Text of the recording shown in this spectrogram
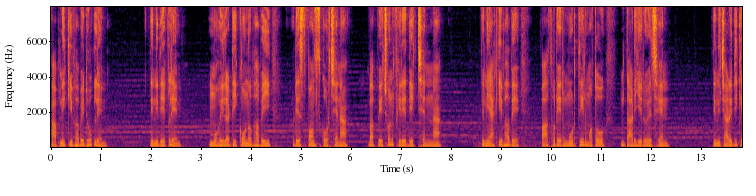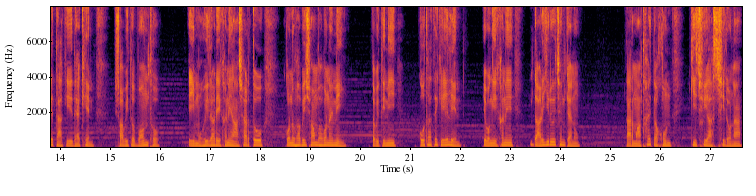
আপনি কীভাবে ঢুকলেন? তিনি দেখলেন, মহিলাটি কোনোভাবেই রেসপন্স করছে না। বা পেছন ফিরে দেখছেন না। তিনি একইভাবে পাথরের মূর্তির মতো দাঁড়িয়ে রয়েছেন। তিনি চারিদিকে তাকিয়ে দেখেন, সবই তো বন্ধ। এই মহিলার এখানে আসার তো কোনোভাবেই সম্ভাবনা নেই। তবে তিনি কোথা থেকে এলেন এবং এখানে দাঁড়িয়ে রয়েছেন কেন? তার মাথায় তখন কিছুই আসছিল না।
